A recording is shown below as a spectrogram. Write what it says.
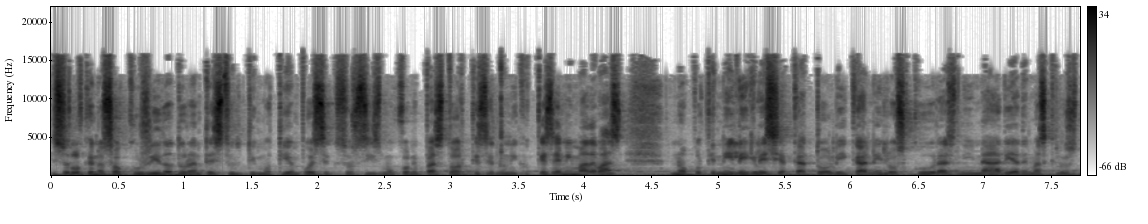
Eso es lo que nos ha ocurrido durante este último tiempo, ese exorcismo con el pastor, que es el único que se anima además, no porque ni la iglesia católica, ni los curas, ni nadie, además que los,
